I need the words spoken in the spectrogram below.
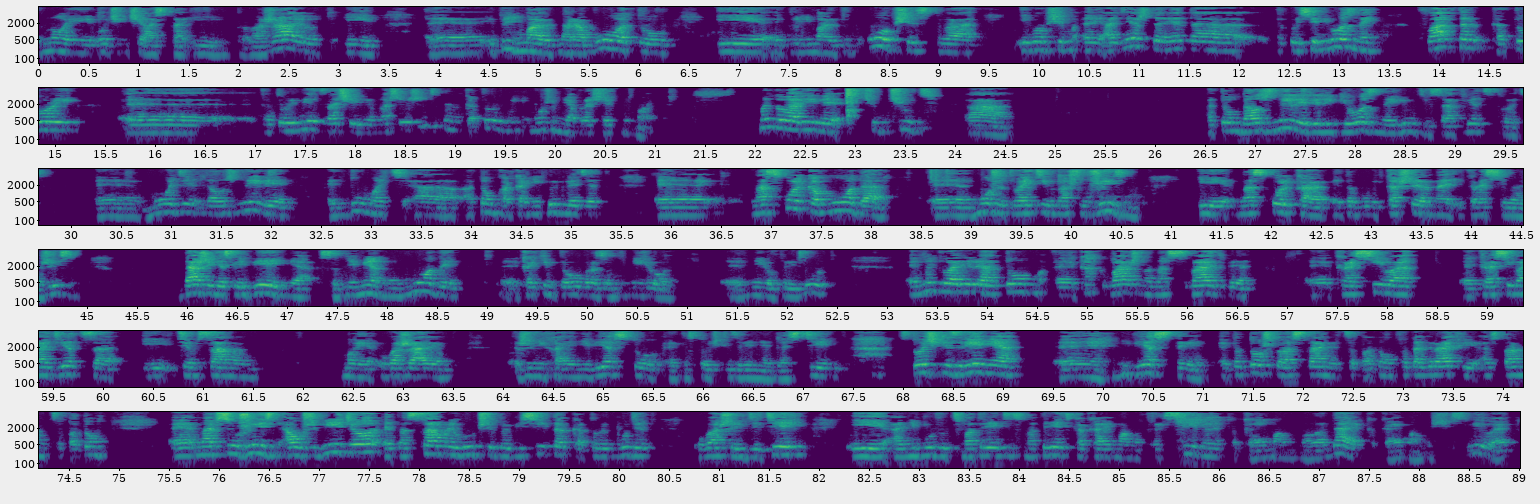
но и очень часто и провожают, и, э, и принимают на работу, и принимают в общество. И, в общем, э, одежда – это такой серьезный фактор, который, э, который имеет значение в нашей жизни, на который мы не можем не обращать внимания. Мы говорили чуть-чуть о о том, должны ли религиозные люди соответствовать э, моде, должны ли э, думать э, о том, как они выглядят, э, насколько мода э, может войти в нашу жизнь и насколько это будет кошерная и красивая жизнь. Даже если веяния современной моды э, каким-то образом в нее, э, в нее придут, мы говорили о том, э, как важно на свадьбе э, красиво, красиво одеться, и тем самым мы уважаем жениха и невесту, это с точки зрения гостей. С точки зрения э, невесты, это то, что останется потом, фотографии останутся потом э, на всю жизнь, а уж видео – это самый лучший бабиситер, который будет у ваших детей – и они будут смотреть и смотреть, какая мама красивая, какая мама молодая, какая мама счастливая.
